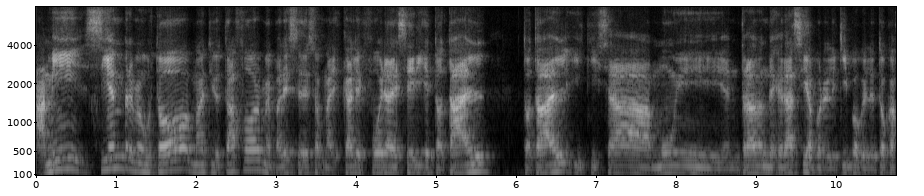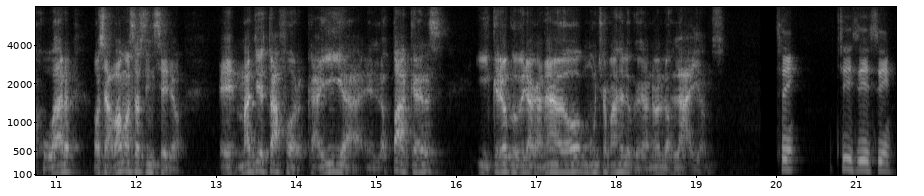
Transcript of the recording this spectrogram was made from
A mí siempre me gustó Matthew Stafford, me parece de esos mariscales fuera de serie total, total, y quizá muy entrado en desgracia por el equipo que le toca jugar. O sea, vamos a ser sinceros, eh, Matthew Stafford caía en los Packers y creo que hubiera ganado mucho más de lo que ganó en los Lions. Sí, sí, sí, sí.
